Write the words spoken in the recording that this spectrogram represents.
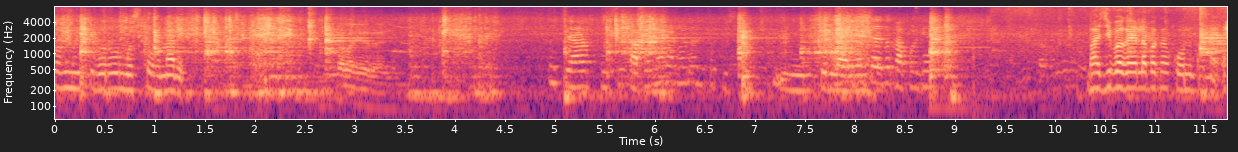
पण मिरची बरोबर मस्त होणार आहे. भाजी बघायला बघा कोण कोण आहे.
